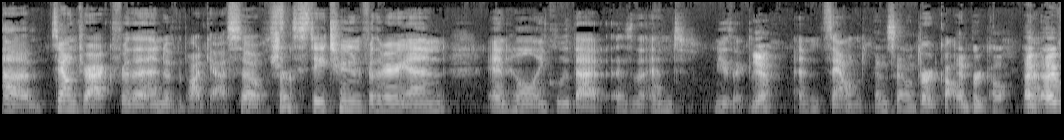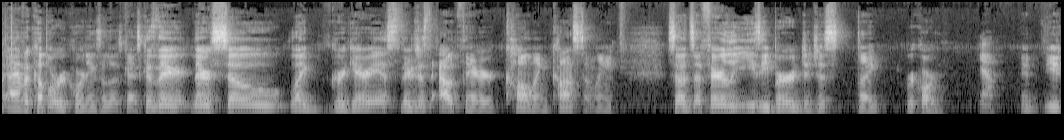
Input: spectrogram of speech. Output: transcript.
um, soundtrack for the end of the podcast so Sure. stay tuned for the very end and he'll include that as the end music Yeah, and sound and sound. bird call and bird call. Yeah. I, I, I have a couple recordings of those guys because they're they're so like gregarious. They're just out there calling constantly, so it's a fairly easy bird to just like record. Yeah. It, you,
